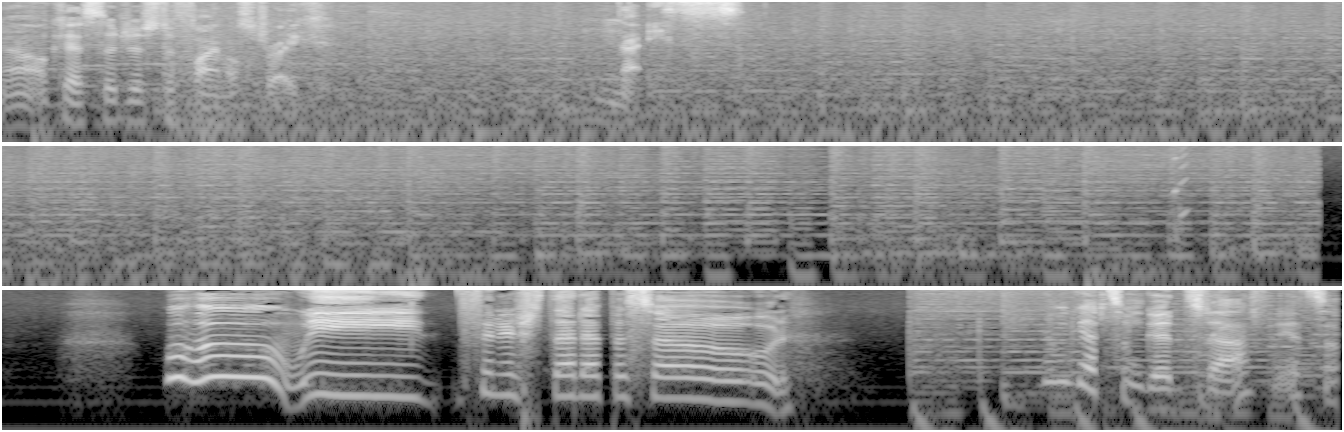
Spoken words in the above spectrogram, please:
No, okay, so just a final strike. Nice. Finished that episode. We got some good stuff. We got some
